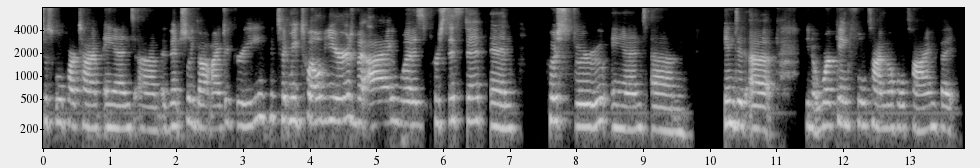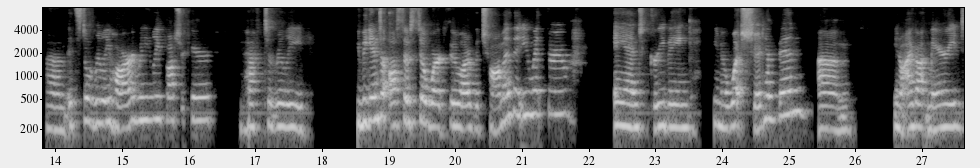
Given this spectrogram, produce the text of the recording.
to school part time, and um, eventually got my degree. It took me 12 years, but I was persistent and pushed through and um, ended up, you know, working full time the whole time. But um, it's still really hard when you leave foster care. You have to really, you begin to also still work through a lot of the trauma that you went through and grieving, you know, what should have been. Um, you know, I got married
